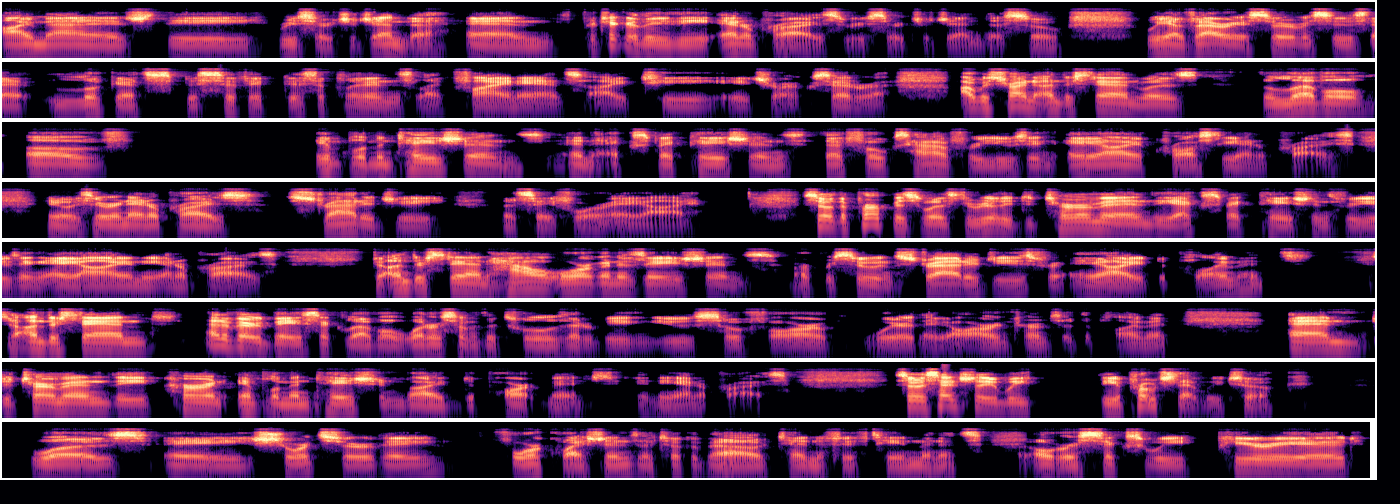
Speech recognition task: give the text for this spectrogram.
I manage the research agenda and particularly the enterprise research agenda. So we have various services that look at specific disciplines like finance, IT, HR, et cetera. I was trying to understand was the level of implementations and expectations that folks have for using AI across the enterprise. You know, is there an enterprise strategy, let's say, for AI? So the purpose was to really determine the expectations for using AI in the enterprise, to understand how organizations are pursuing strategies for AI deployment, to understand at a very basic level what are some of the tools that are being used so far, where they are in terms of deployment, and determine the current implementation by department in the enterprise. So essentially, we the approach that we took was a short survey four questions that took about 10 to 15 minutes over a six week period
